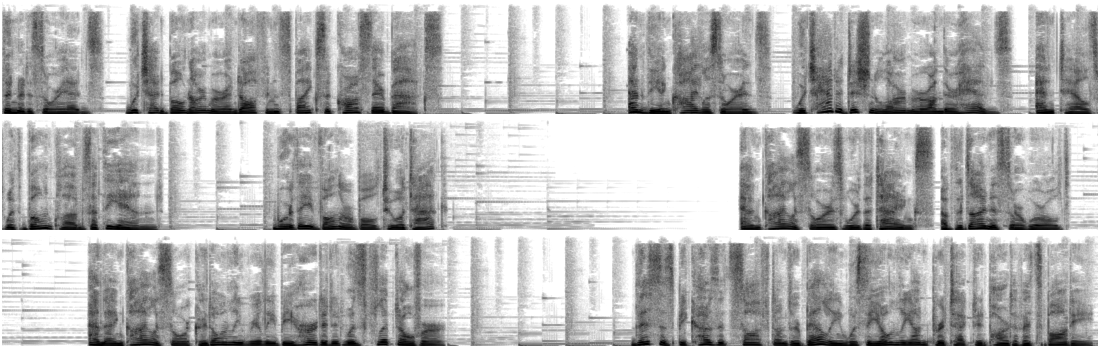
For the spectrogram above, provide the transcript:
The nodosaurids, which had bone armor and often spikes across their backs. And the ankylosaurids, which had additional armor on their heads, and tails with bone clubs at the end. Were they vulnerable to attack? Ankylosaurs were the tanks of the dinosaur world. An ankylosaur could only really be hurt if it was flipped over. This is because its soft underbelly was the only unprotected part of its body.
